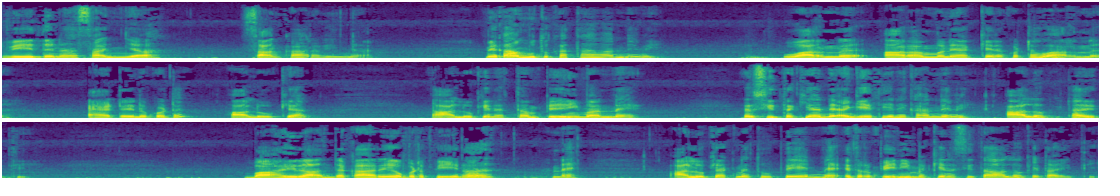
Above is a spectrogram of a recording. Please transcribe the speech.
වේදනා සංඥා සංකාර විඥාන. මේක අමුතු කතාවක් නෙමෙයි. වර්ණ ආරම්භණයක් කෙනකොට වර්ණ ඇහැට එනකොට ආලෝකයක් ආලෝකේ නැත්තම් පේනීමක් නැහැ. ඒ සිත කියන්නේ ඇඟේ තියෙන එකක් නෙමෙයි. ආලෝකයට ඇති. බාහිර අන්ධකාරයේ ඔබට පේනවද? නැහැ. ආලෝකයක් නැතුව පේන්නේ නැහැ. ඒතර පේනීම කියන සිත ආලෝකයට ඇති.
